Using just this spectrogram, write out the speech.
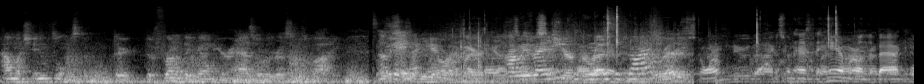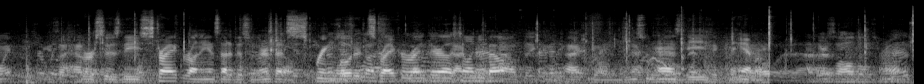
How much influence the, the, the front of the gun here has over the rest of his body. Okay. This is a hammer-fired gun. Are we ready? You want us to try? Ready? Storm. This one has the hammer on the back versus the striker on the inside of this one. There's that spring-loaded striker right there I was telling you about. This one has the, the hammer. There's all those ones.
